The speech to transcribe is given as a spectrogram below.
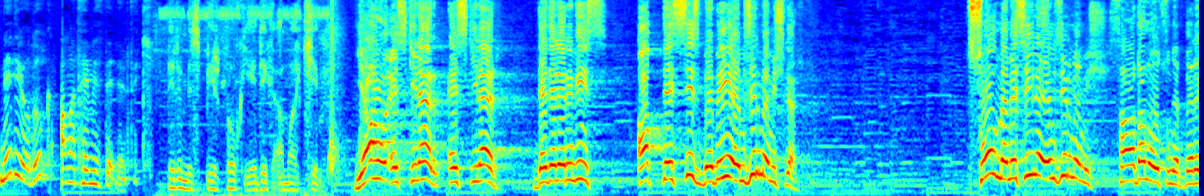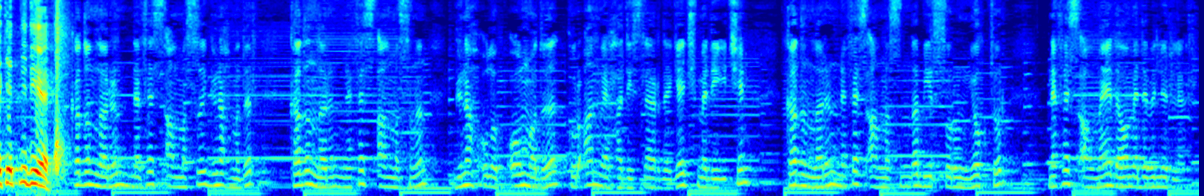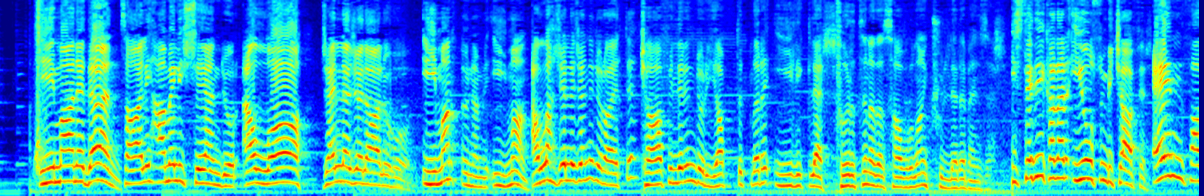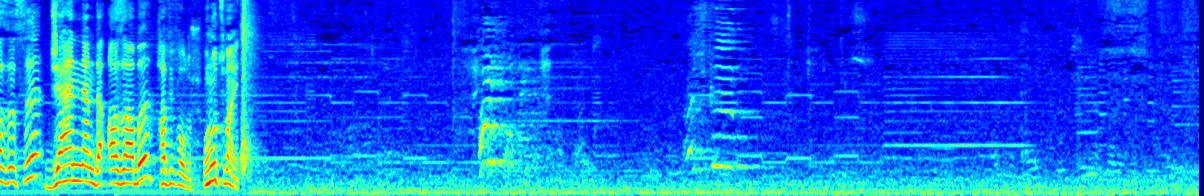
Ne diyorduk ama temiz denirdik. Birimiz bir bok yedik ama kim? Yahu eskiler, eskiler, dedelerimiz abdestsiz bebeği emzirmemişler. Sol memesiyle emzirmemiş. Sağdan olsun hep bereketli diye. Kadınların nefes alması günah mıdır? Kadınların nefes almasının günah olup olmadığı Kur'an ve hadislerde geçmediği için kadınların nefes almasında bir sorun yoktur. Nefes almaya devam edebilirler. İman eden, salih amel işleyen diyor Allah Celle Celaluhu. İman önemli, iman. Allah Celle Celaluhu ne diyor ayette? Kafirlerin diyor yaptıkları iyilikler fırtınada savrulan küllere benzer. İstediği kadar iyi olsun bir kafir. En fazlası cehennemde azabı hafif olur. Unutmayın.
